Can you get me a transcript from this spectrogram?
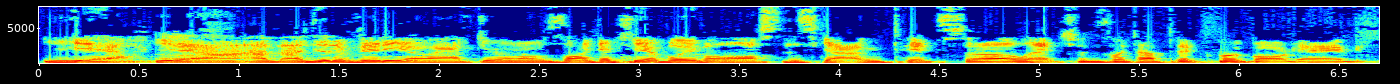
Yeah, yeah. I, I did a video after, and I was like, I can't believe I lost to this guy who picks uh, elections like I pick football games.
